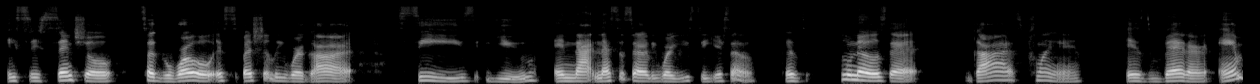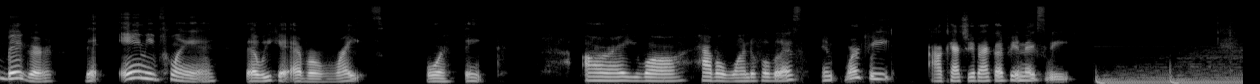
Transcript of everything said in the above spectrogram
It's essential to grow, especially where God sees you and not necessarily where you see yourself. Because who knows that God's plan is better and bigger than any plan that we could ever write or think. All right, you all have a wonderful, blessed work week. I'll catch you back up here next week.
